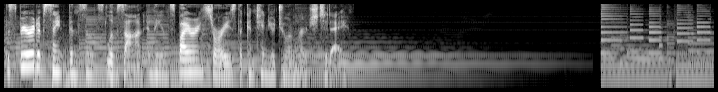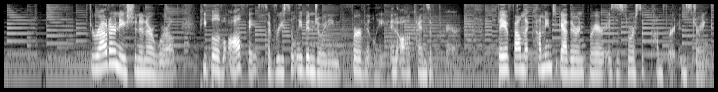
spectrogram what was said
The spirit of St. Vincent's lives on in the inspiring stories that continue to emerge today. Throughout our nation and our world, people of all faiths have recently been joining fervently in all kinds of prayer. They have found that coming together in prayer is a source of comfort and strength.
